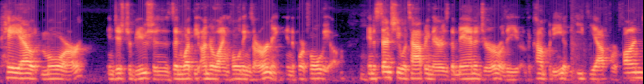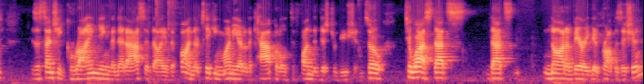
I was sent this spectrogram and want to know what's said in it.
pay out more in distributions than what the underlying holdings are earning in the portfolio. And essentially, what's happening there is the manager or the the company or the ETF or fund is essentially grinding the net asset value of the fund. They're taking money out of the capital to fund the distribution. So to us, that's that's not a very good proposition.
